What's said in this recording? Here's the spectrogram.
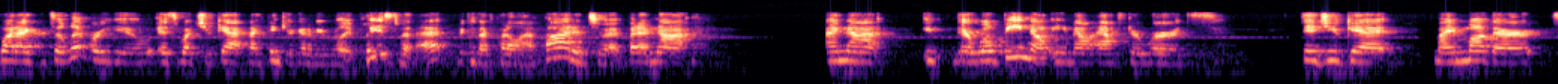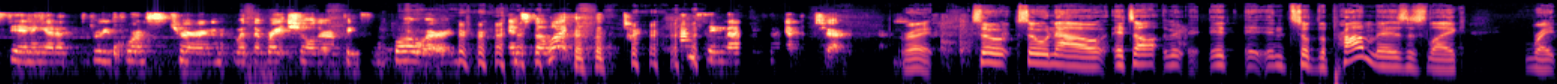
what I deliver you is what you get. And I think you're going to be really pleased with it because I've put a lot of thought into it. But I'm not, I'm not, there will be no email afterwards. Did you get my mother standing at a three fourths turn with the right shoulder facing forward into the light? I'm saying that I'm taking a picture. right so so now it's all it, it and so the problem is is like right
